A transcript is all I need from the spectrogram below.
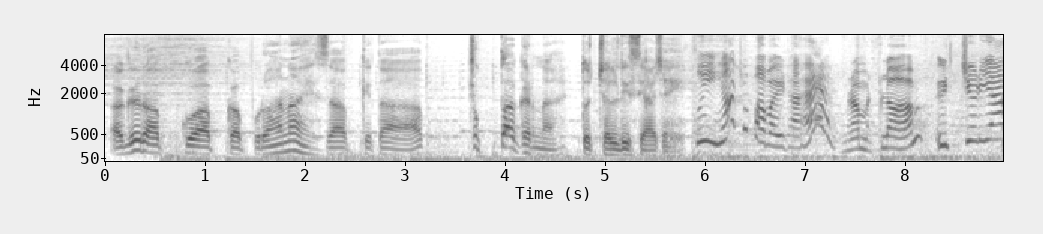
अगर आपको आपका पुराना हिसाब किताब चुकता करना है तो जल्दी से आ जाइए। तू यहाँ छुपा बैठा है? मेरा मतलब इस चिड़िया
